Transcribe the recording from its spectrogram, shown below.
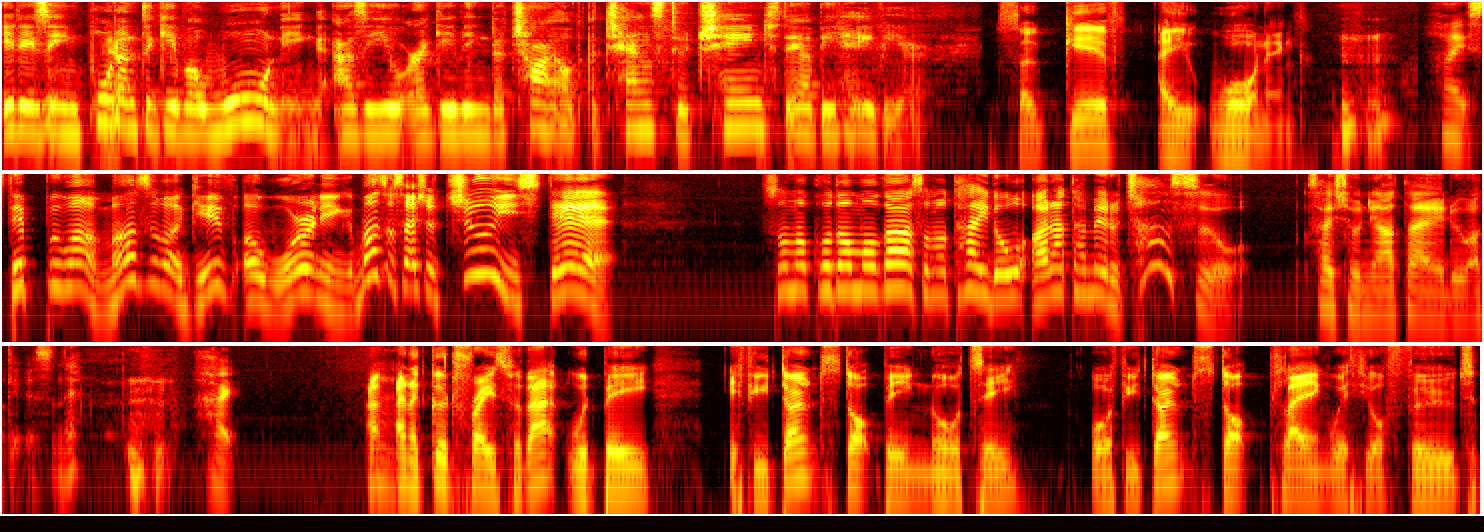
it is important to give a warning as you are giving the child a chance to change their behavior. So give a warning. はい、ステップ1まずは give a warning まず最初注意してその子供がその態度を改めるチャンスを最初に与えるわけですね。はい。 A- And a good phrase for that would be if you don't stop being naughty or if you don't stop playing with your food,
